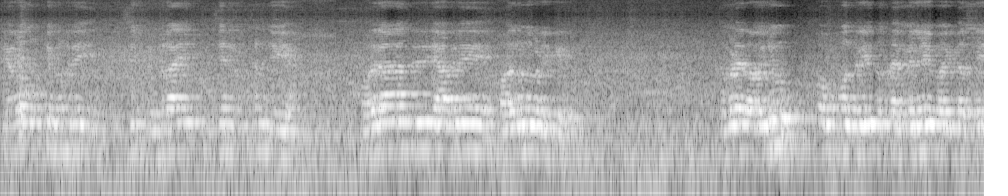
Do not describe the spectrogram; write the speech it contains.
കേരള മുഖ്യമന്ത്രി ശ്രീ പിണറായി വിജയൻ ഉദ്ഘാടനം ചെയ്യുകയാണ് പതിനാലാം തീയതി രാവിലെ പതിനൊന്ന് മണിക്ക് നമ്മുടെ റവന്യൂ വകുപ്പ് മന്ത്രി നമ്മുടെ എം എൽ എയുമായിട്ട് ശ്രീ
